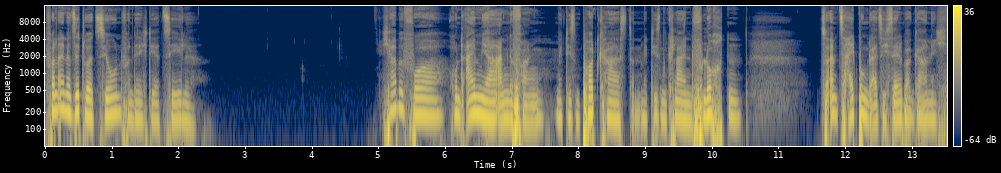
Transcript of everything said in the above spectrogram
von einer Situation, von der ich dir erzähle. Ich habe vor rund einem Jahr angefangen mit diesem Podcast und mit diesen kleinen Fluchten zu einem Zeitpunkt, als ich selber gar nicht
